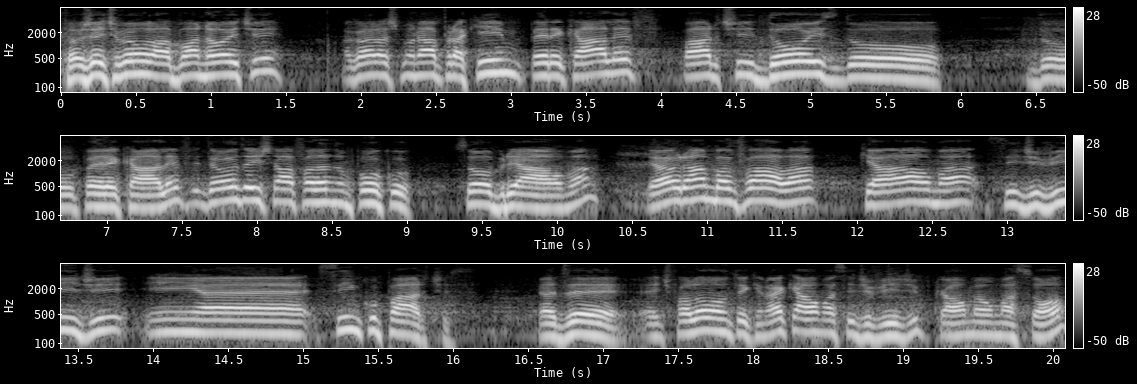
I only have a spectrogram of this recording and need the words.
Então, gente, vamos lá. Boa noite. Agora, Shmona Prakim, Perek Aleph, parte 2 do, do Perek Aleph. Então, ontem a gente estava falando um pouco sobre a alma. E aí o Rambam fala que a alma se divide em é, cinco partes. Quer dizer, a gente falou ontem que não é que a alma se divide, porque a alma é uma só,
